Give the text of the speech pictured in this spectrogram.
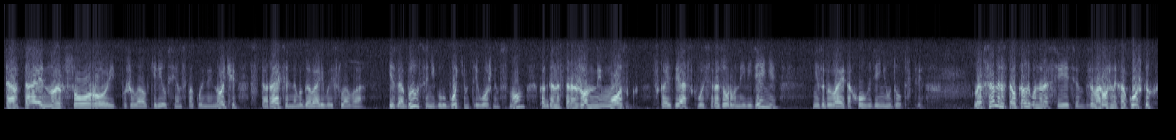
«Тавтай нойрсоорой», — пожелал Кирилл всем спокойной ночи, старательно выговаривая слова, и забылся неглубоким тревожным сном, когда настороженный мозг, скользя сквозь разорванные видения, не забывает о холоде и неудобстве — Лапсан растолкал его на рассвете. В замороженных окошках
